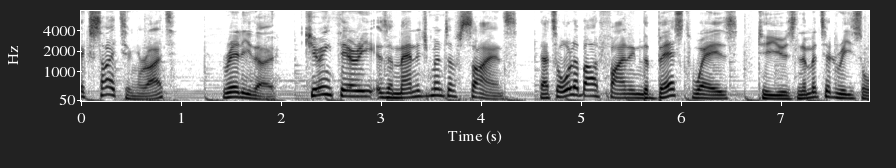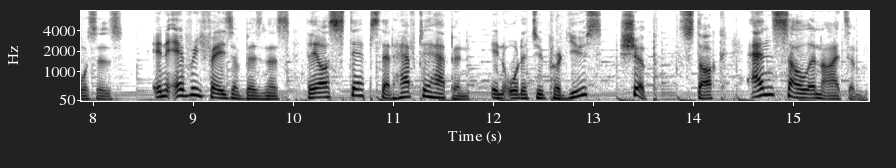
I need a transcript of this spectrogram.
Exciting, right? Really though, queuing theory is a management of science that's all about finding the best ways to use limited resources. In every phase of business, there are steps that have to happen in order to produce, ship, stock, and sell an item.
